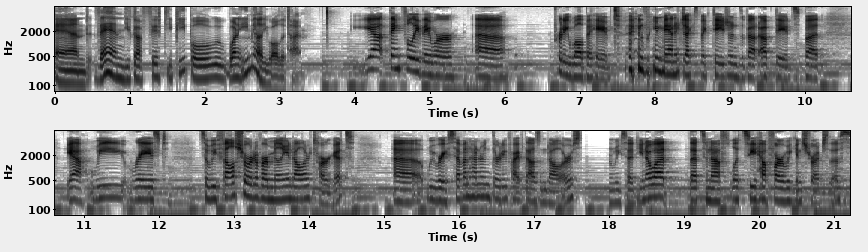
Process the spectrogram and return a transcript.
And then you've got 50 people who want to email you all the time. Yeah, thankfully they were uh, pretty well behaved and we manage expectations about updates. But yeah, we raised, so we fell short of our million dollar target. Uh, we raised $735,000. And we said, you know what? That's enough. Let's see how far we can stretch this.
